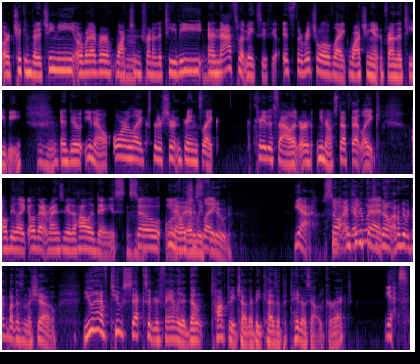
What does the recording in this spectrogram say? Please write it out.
or chicken fettuccine or whatever watch mm-hmm. in front of the TV and mm-hmm. that's what makes me feel. It's the ritual of like watching it in front of the TV mm-hmm. and do, you know, or like there's certain things like potato salad or you know, stuff that like I'll be like, "Oh, that reminds me of the holidays." So, you Or know, it's just like Feud. Yeah. So I think everyone that should know. I don't know if we ever talked about this in the show. You have two sects of your family that don't talk to each other because of potato salad, correct? yes.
